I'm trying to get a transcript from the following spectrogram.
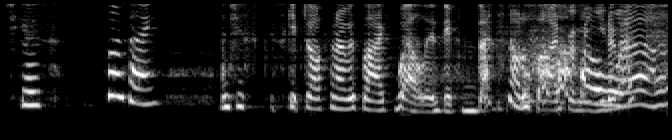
She goes, That's what I'm saying. And she skipped off, and I was like, Well, as if that's not a sign from the Oh, universe. wow.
